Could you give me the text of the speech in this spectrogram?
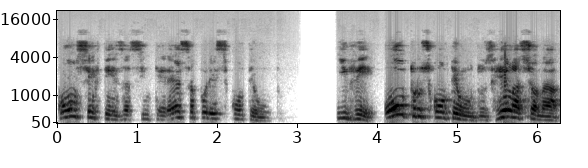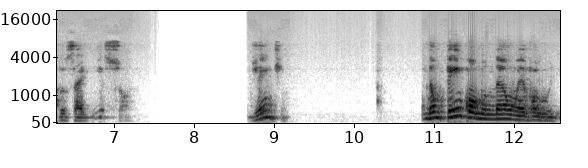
com certeza se interessa por esse conteúdo e vê outros conteúdos relacionados a isso, gente, não tem como não evoluir.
